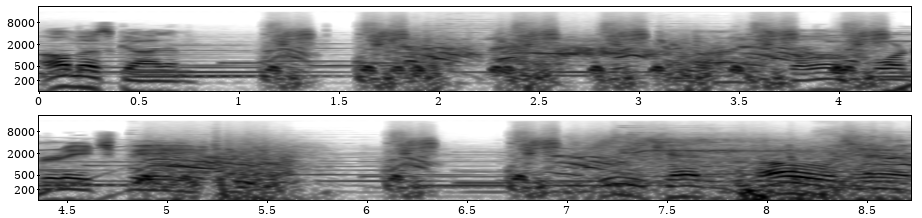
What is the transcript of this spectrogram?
Almost got him. Alright, below 400 HP. We can bone him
